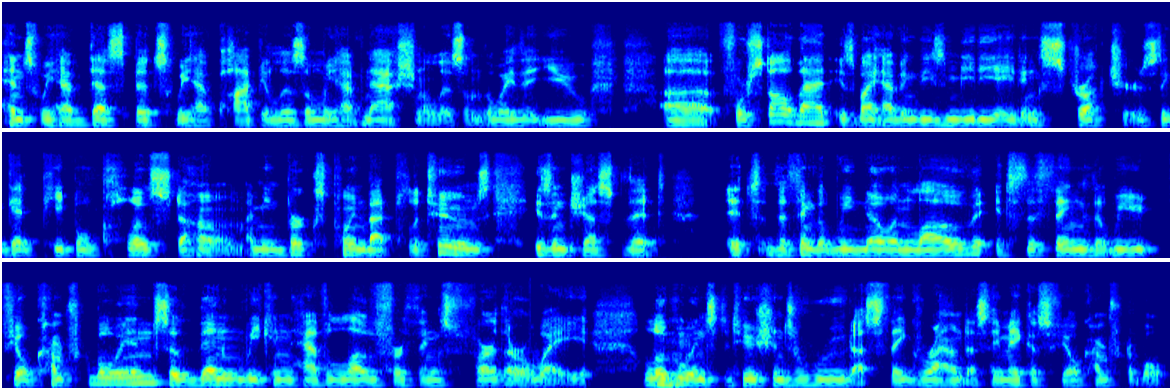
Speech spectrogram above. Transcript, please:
Hence, we have despots, we have populism, we have nationalism. The way that you uh, forestall that is by having these mediating structures that get people close to home. I mean, Burke's point about platoons isn't just that it's the thing that we know and love. It's the thing that we feel comfortable in. So then we can have love for things farther away. Local mm-hmm. institutions root us. They ground us. They make us feel comfortable.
